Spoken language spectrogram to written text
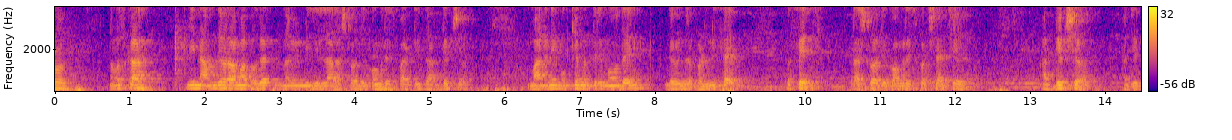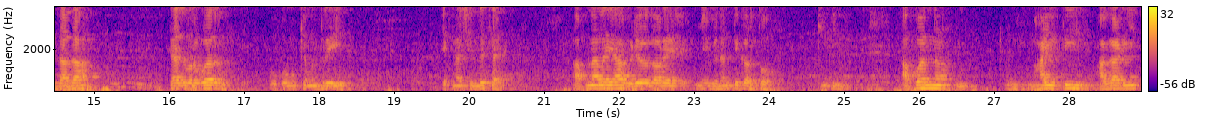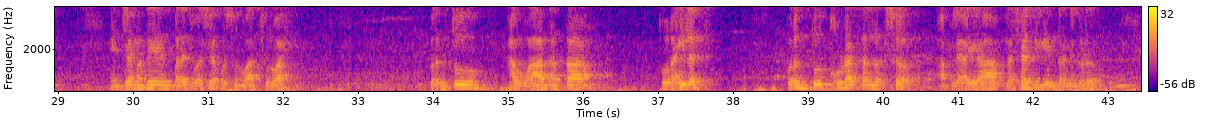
Role नमस्कार. मी नामदेव रामा भगत नवी मी जिल्हा राष्ट्रवादी काँग्रेस पार्टीचा अध्यक्ष. माननीय मुख्यमंत्री महोदय देवेंद्र फडणवीस साहेब तसेच राष्ट्रवादी काँग्रेस पक्षाचे अध्यक्ष अजितदादा त्याचबरोबर उपमुख्यमंत्री एकनाथ शिंदे साहेब. आपणाला या व्हिडिओद्वारे मी विनंती करतो की आपण महायुती आघाडी यांच्यामध्ये बऱ्याच वर्षापासून वाद सुरू आहे. परंतु हा वाद आता तो राहीलच. परंतु थोडासा लक्ष आपल्या या प्रशासकीय यंत्रणेकडं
